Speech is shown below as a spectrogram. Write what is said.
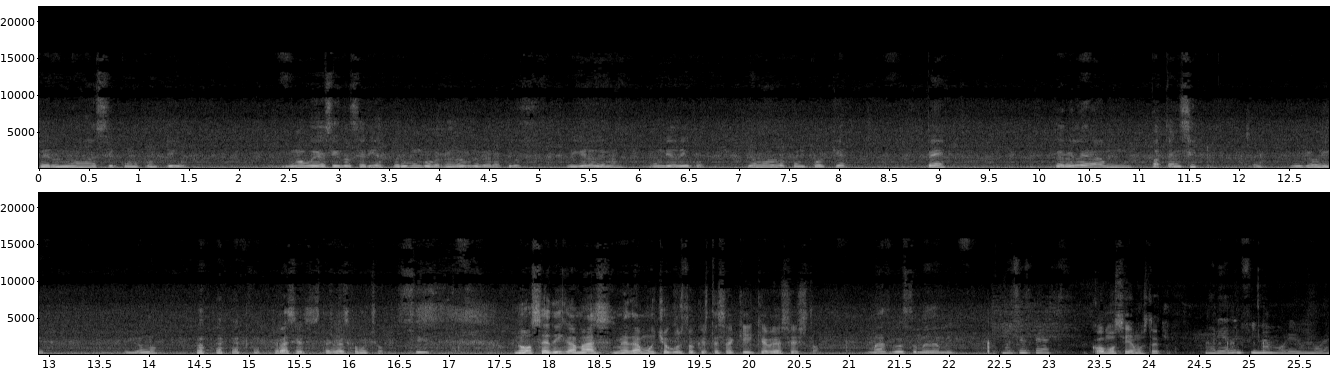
pero no así como contigo. Yo no voy a decir groserías, pero hubo un gobernador de Veracruz, Miguel Alemán, un día dijo, yo no hablo con cualquier P, pero él era un patancito, un junior, y yo no. Gracias, te agradezco mucho. Sí, No se diga más, me da mucho gusto que estés aquí y que veas esto. más gusto me da a mí. Muchas gracias. ¿Cómo se llama usted? María Delfina Moreno Mora.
